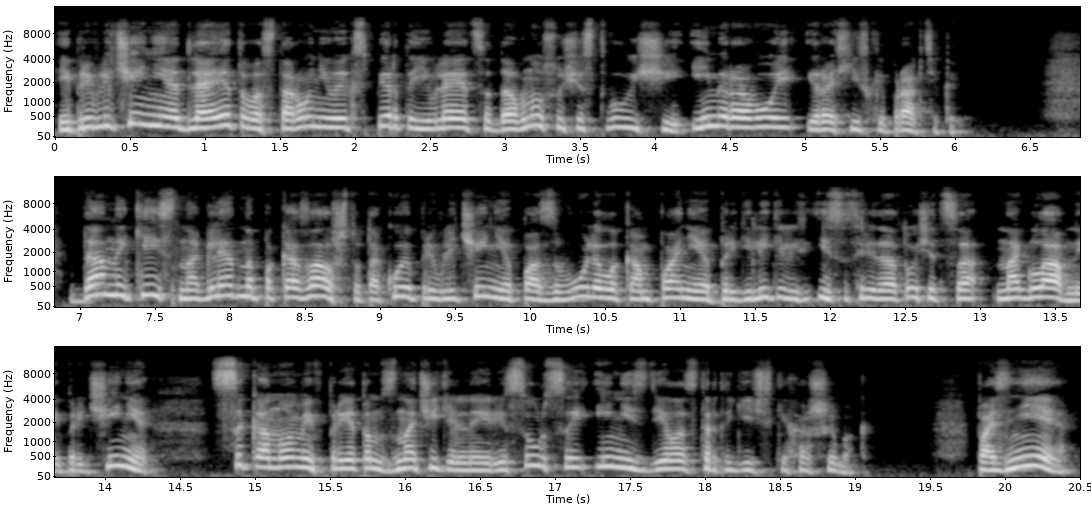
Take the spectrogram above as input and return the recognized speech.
И привлечение для этого стороннего эксперта является давно существующей и мировой, и российской практикой. Данный кейс наглядно показал, что такое привлечение позволило компании определить и сосредоточиться на главной причине, сэкономив при этом значительные ресурсы и не сделать стратегических ошибок. Позднее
